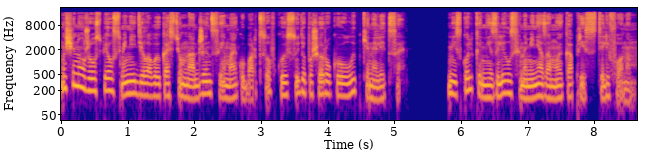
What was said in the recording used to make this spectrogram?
Мужчина уже успел сменить деловой костюм на джинсы и майку-борцовку, и, судя по широкой улыбке на лице, нисколько не злился на меня за мой каприз с телефоном.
